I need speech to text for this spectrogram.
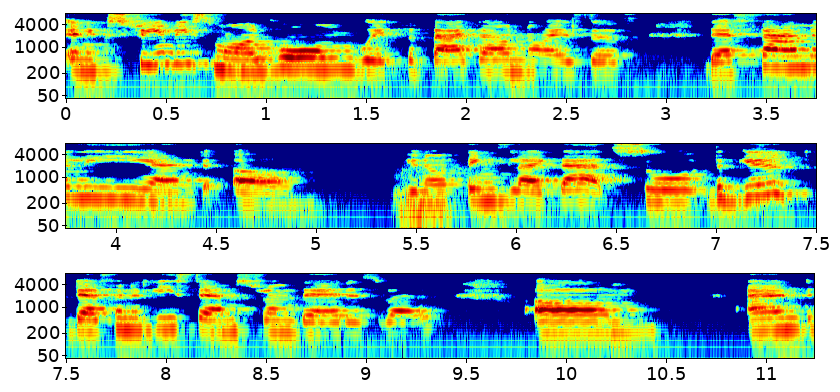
an extremely small home with the background noise of their family and um, you know things like that. So the guilt definitely stems from there as well. Um, and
